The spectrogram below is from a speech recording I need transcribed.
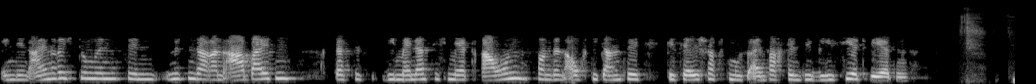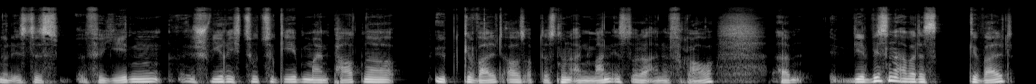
in den Einrichtungen sind, müssen daran arbeiten, dass es die Männer sich mehr trauen, sondern auch die ganze Gesellschaft muss einfach sensibilisiert werden. Nun ist es für jeden schwierig zuzugeben, mein Partner übt Gewalt aus, ob das nun ein Mann ist oder eine Frau. Ähm, wir wissen aber, dass Gewalt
